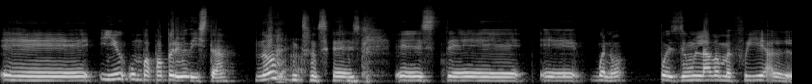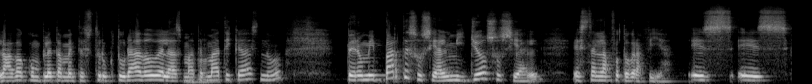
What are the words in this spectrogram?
Eh, y un papá periodista, ¿no? Entonces, este, eh, bueno, pues de un lado me fui al lado completamente estructurado de las matemáticas, ¿no? Pero mi parte social, mi yo social, está en la fotografía. Es, es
